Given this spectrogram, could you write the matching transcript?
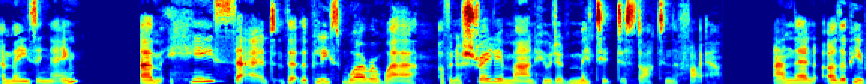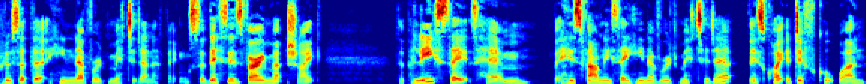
amazing name. Um, he said that the police were aware of an Australian man who had admitted to starting the fire. And then other people have said that he never admitted anything. So this is very much like the police say it's him, but his family say he never admitted it. It's quite a difficult one.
